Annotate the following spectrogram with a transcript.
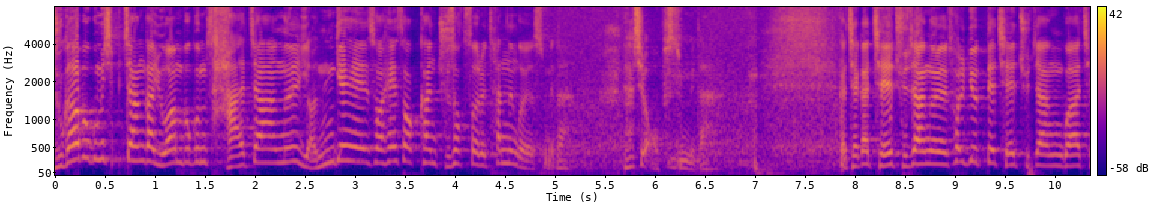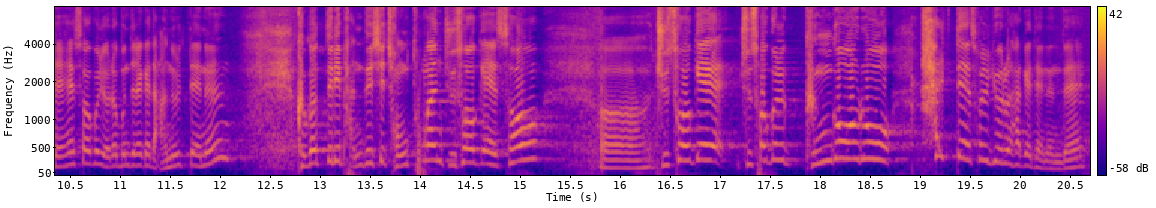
누가복음 10장과 요한복음 4장을 연계해서 해석한 주석서를 찾는 거였습니다. 사실 없습니다. 그러니까 제가 제 주장을 설교 때 제 주장과 제 해석을 여러분들에게 나눌 때는 그것들이 반드시 정통한 주석에서 어, 주석의 주석을 근거로 할 때 설교를 하게 되는데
